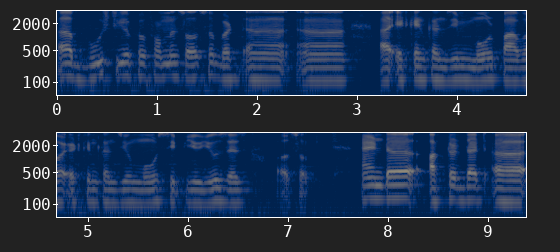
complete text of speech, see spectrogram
uh, boost your performance also but uh, uh, it can consume more power it can consume more cpu uses also. And uh, after that uh,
